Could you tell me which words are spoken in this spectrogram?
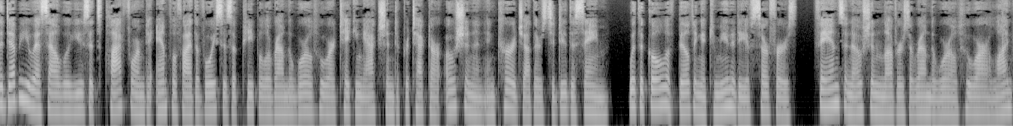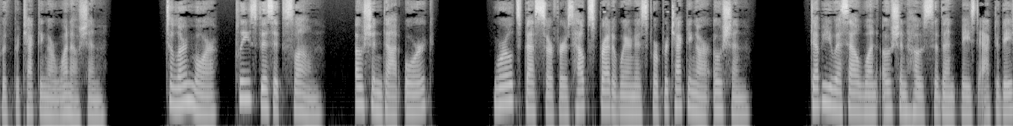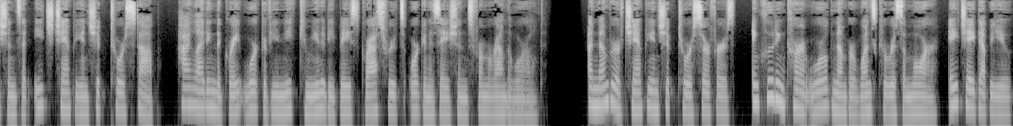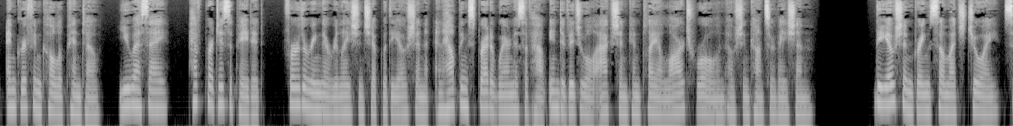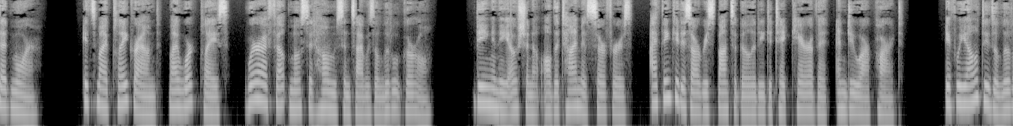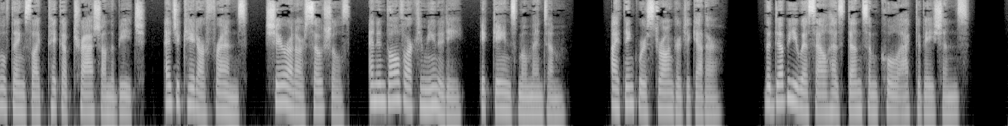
The WSL will use its platform to amplify the voices of people around the world who are taking action to protect our ocean and encourage others to do the same, with the goal of building a community of surfers, fans, and ocean lovers around the world who are aligned with protecting our one ocean. To learn more, please visit wsloneocean.org. World's best surfers help spread awareness for protecting our ocean. WSL One Ocean hosts event based activations at each championship tour stop highlighting the great work of unique community based grassroots organizations from around the world. A number of championship tour surfers, including current world number ones Carissa Moore, HAW, and Griffin Colapinto, USA, have participated, furthering their relationship with the ocean and helping spread awareness of how individual action can play a large role in ocean conservation. The ocean brings so much joy, said Moore. It's my playground, my workplace, where I felt most at home since I was a little girl. Being in the ocean all the time as surfers, I think it is our responsibility to take care of it and do our part. If we all do the little things like pick up trash on the beach, educate our friends, share on our socials, and involve our community, it gains momentum. I think we're stronger together. The WSL has done some cool activations.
